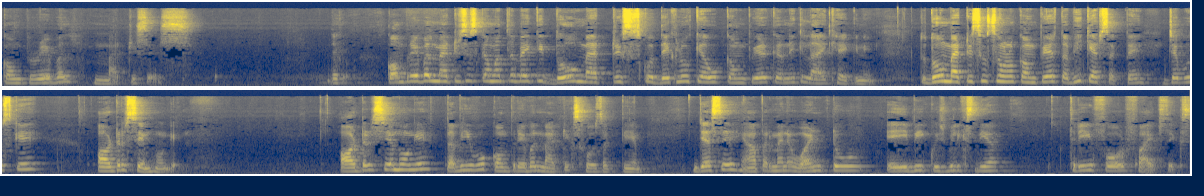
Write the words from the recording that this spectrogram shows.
कॉम्परेबल मैट्रिसेस देखो कॉम्परेबल मैट्रिसेस का मतलब है कि दो मैट्रिक्स को देख लो, क्या वो कंपेयर करने के लायक है कि नहीं। तो दो मैट्रिक्स को हम लोग कंपेयर तभी कर सकते हैं, जब उसके ऑर्डर सेम होंगे। ऑर्डर सेम होंगे, तभी वो कॉम्परेबल मैट्रिक्स हो सकती है। जैसे यहाँ पर मैंने वन टू ए बी कुछ भी लिख दिया। थ्री फोर फाइव सिक्स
